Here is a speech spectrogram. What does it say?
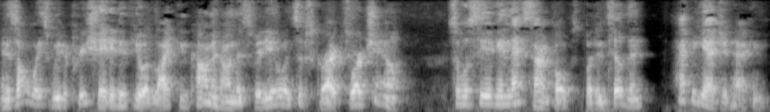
And as always, we'd appreciate it if you would like and comment on this video and subscribe to our channel. So we'll see you again next time, folks, but until then, happy gadget hacking.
